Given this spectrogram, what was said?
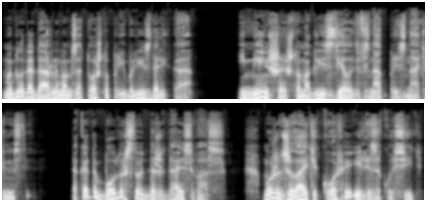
Мы благодарны вам за то, что прибыли издалека. И меньшее, что могли сделать в знак признательности, так это бодрствовать, дожидаясь вас. Может, желаете кофе или закусить?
